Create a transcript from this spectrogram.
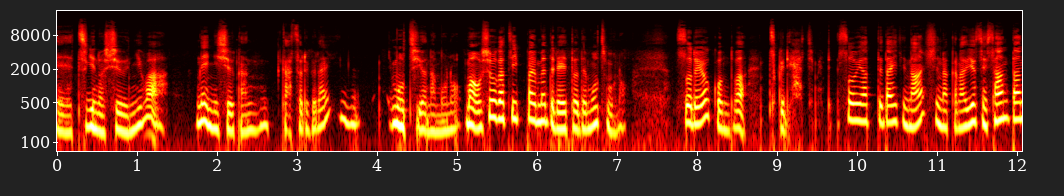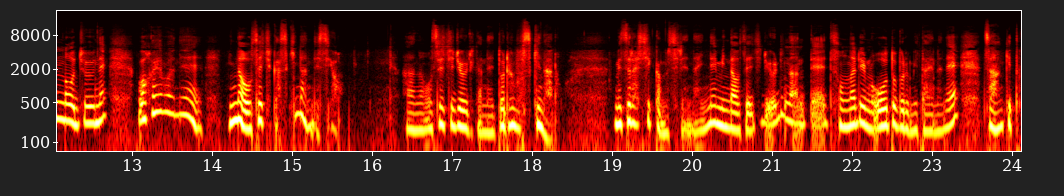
えー次の週にはね2週間かそれぐらい持つようなもの。まあお正月いっぱいまで冷凍で持つもの。それを今度は作り始めて。そうやって大体何品かな。要するに三端のお重ね。我が家はねみんなおせちが好きなんですよ。あのおせち料理がねどれも好きなの。珍しいかもしれないね。みんなおせち料理なんて。そんなよりもオートブルみたいなね残機と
